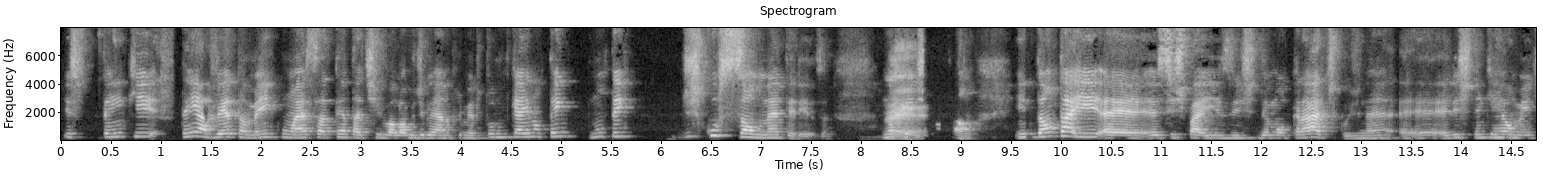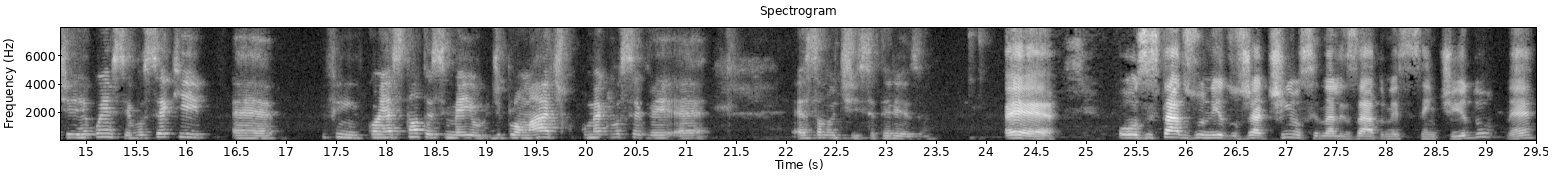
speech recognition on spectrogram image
Isso tem que tem a ver também com essa tentativa logo de ganhar no primeiro turno, porque aí não tem, não tem discussão, né, Tereza? Não é. tem discussão. Então tá aí é, esses países democráticos, né? É, eles têm que realmente reconhecer. Você que é, enfim, conhece tanto esse meio diplomático, como é que você vê é, essa notícia, Tereza? É, os Estados Unidos já tinham sinalizado nesse sentido, né?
